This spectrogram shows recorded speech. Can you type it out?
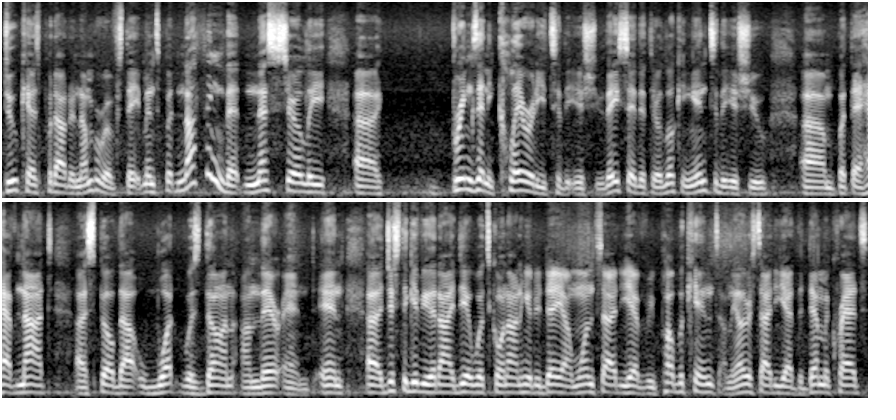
Duke has put out a number of statements, but nothing that necessarily brings any clarity to the issue. They say that they're looking into the issue, um, but they have not uh, spelled out what was done on their end. And uh, just to give you an idea what's going on here today, on one side you have Republicans, on the other side you have the Democrats.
